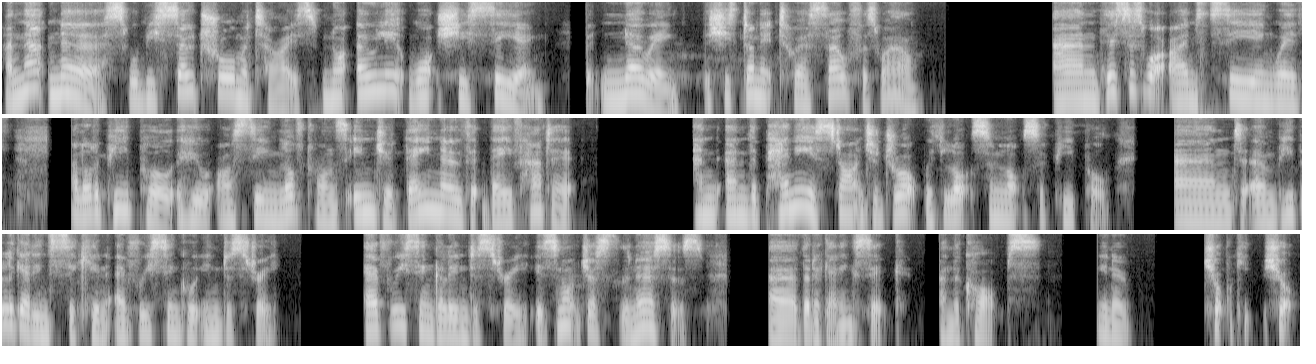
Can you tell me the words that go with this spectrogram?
And that nurse will be so traumatized, not only at what she's seeing, but knowing that she's done it to herself as well. And this is what I'm seeing with a lot of people who are seeing loved ones injured. They know that they've had it. And, and the penny is starting to drop with lots and lots of people. And um, people are getting sick in every single industry. Every single industry. It's not just the nurses uh, that are getting sick and the cops. You know, shop, shop,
